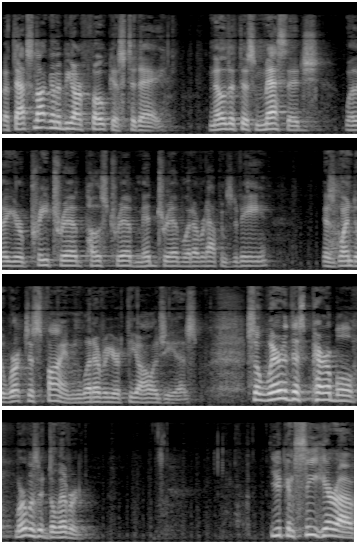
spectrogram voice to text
But that's not going to be our focus today. Know that this message, whether you're pre trib, post trib, mid trib, whatever it happens to be, is going to work just fine in whatever your theology is. So, where did this parable, where was it delivered? You can see here a,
